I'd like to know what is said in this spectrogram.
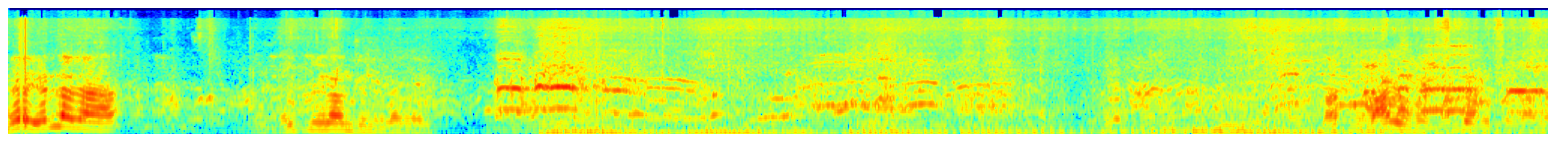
போடுங்க ஏய் இல்லைதா பைக்கிங்லாம் வந்து சேர்ந்துருக்காங்க அவரு வா- உங்க வாங்க உங்க மண்டை கொடுத்துருங்க வாங்க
